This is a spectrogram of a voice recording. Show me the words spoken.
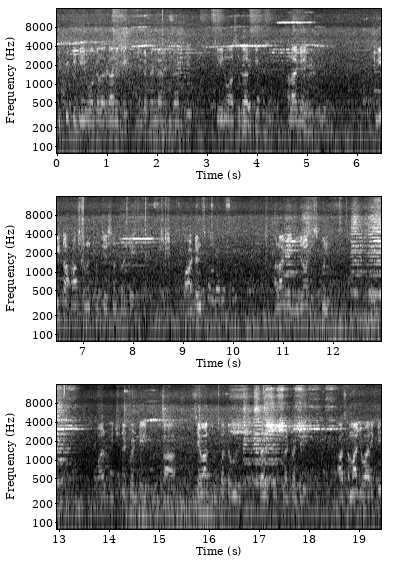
డిప్యూటీ డిఓ గారికి వెంకటరంగారెడ్డి గారికి శ్రీనివాసు గారికి అలాగే నీట హాస్టల్ నుంచి వచ్చేసినటువంటి వార్డెన్స్ అలాగే గుజరాత్ స్కూల్ వారు ఇచ్చినటువంటి ఆ సేవా దృక్పథం ప్రదర్శించినటువంటి ఆ సమాజ వారికి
